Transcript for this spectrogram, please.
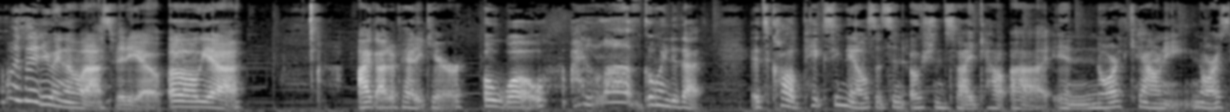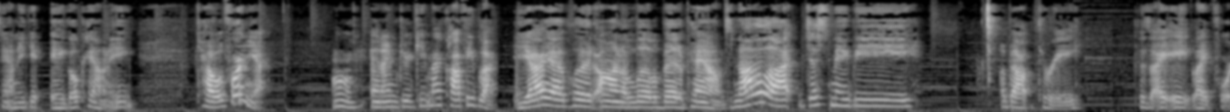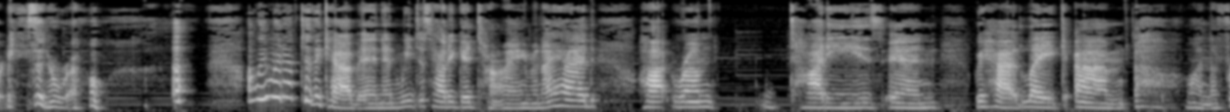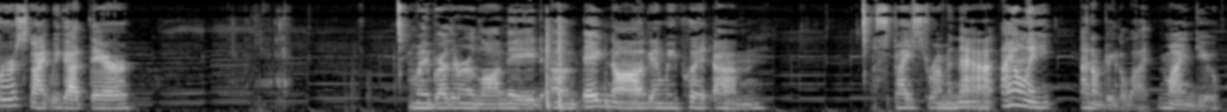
what was I doing in the last video? Oh yeah, I got a pedicure. Oh, whoa. I love going to that. It's called Pixie Nails. It's in Oceanside, uh, in North County, North San Diego County, California. Mm, and I'm drinking my coffee black. Yeah, I put on a little bit of pounds. Not a lot, just maybe about three. Because I ate like four days in a row. we went up to the cabin and we just had a good time. And I had hot rum toddies and we had like, um, oh, one, the first night we got there, my brother-in-law made um, eggnog and we put um, spiced rum in that. I only, I don't drink a lot, mind you.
